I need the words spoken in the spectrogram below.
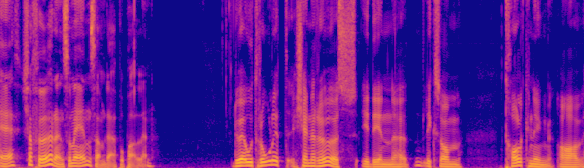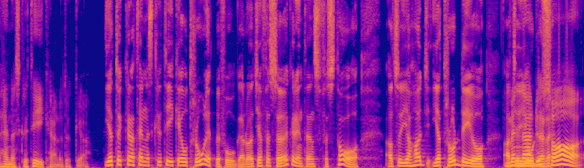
är chauffören som är ensam där på pallen. Du är otroligt generös i din eh, liksom tolkning av hennes kritik här nu tycker jag. Jag tycker att hennes kritik är otroligt befogad och att jag försöker inte ens förstå. Alltså jag, hade, jag trodde ju att Men jag när gjorde du, rätt. sa,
